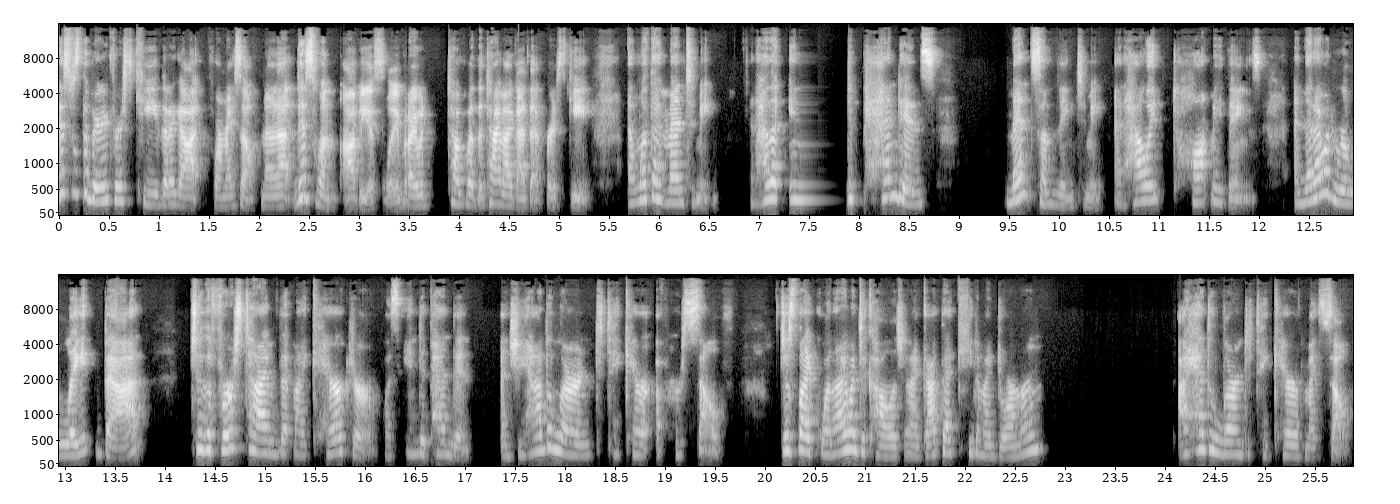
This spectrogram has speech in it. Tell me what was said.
This was the very first key that I got for myself. Now, not this one, obviously, but I would talk about the time I got that first key and what that meant to me and how that independence meant something to me and how it taught me things. And then I would relate that to the first time that my character was independent and she had to learn to take care of herself. Just like when I went to college and I got that key to my dorm room, I had to learn to take care of myself.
